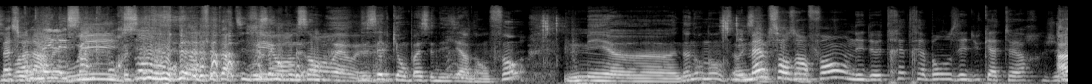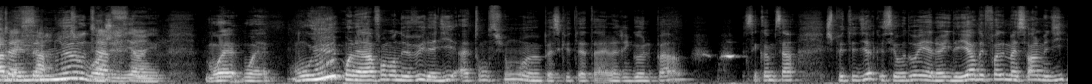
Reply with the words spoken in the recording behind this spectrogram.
Parce qu'on est les 5%. on fait partie des 5% de celles qui n'ont pas ce désir d'enfant. Mais euh, non, non, non. Et même sans enfant, on est de très très bons éducateurs. Je ah, mais même mieux, moi, je dirais. Ouais, ouais. Oui, moi, la dernière fois, mon neveu, il a dit attention, euh, parce que tata, elle rigole pas. C'est comme ça. Je peux te dire que c'est au doigt et à l'œil. D'ailleurs, des fois, ma soeur, elle me dit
